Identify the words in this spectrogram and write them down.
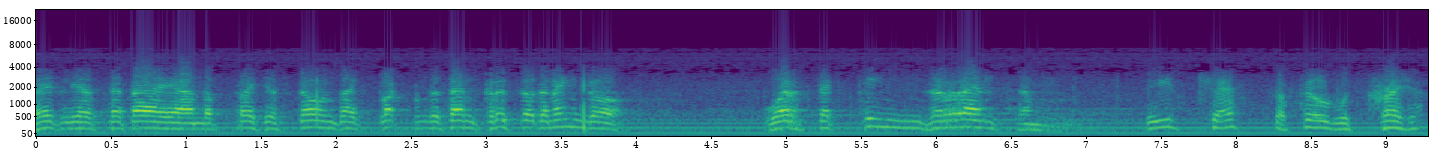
Wait till you set eye on the precious stones I plucked from the San Cristo Domingo. Worth a king's ransom. These chests are filled with treasure.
